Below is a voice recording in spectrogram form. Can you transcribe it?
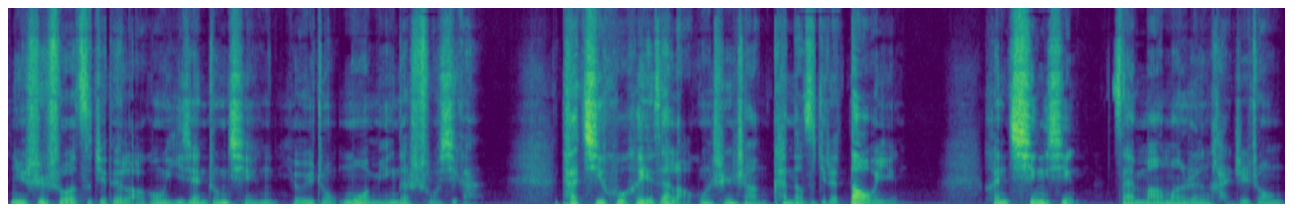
女士说自己对老公一见钟情，有一种莫名的熟悉感。她几乎可以在老公身上看到自己的倒影，很庆幸在茫茫人海之中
